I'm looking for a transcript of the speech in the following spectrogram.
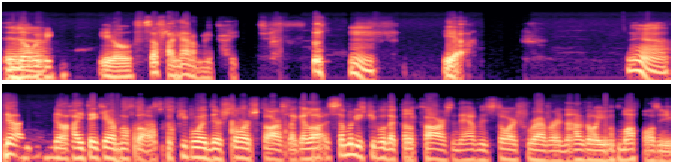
Yeah. nobody, you know, stuff like that. I'm like, I, Hmm. yeah. Yeah. No, how you take care of mothballs because people in their storage cars like a lot some of these people that collect cars and they have them in storage forever and I don't know why you put mothballs in you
